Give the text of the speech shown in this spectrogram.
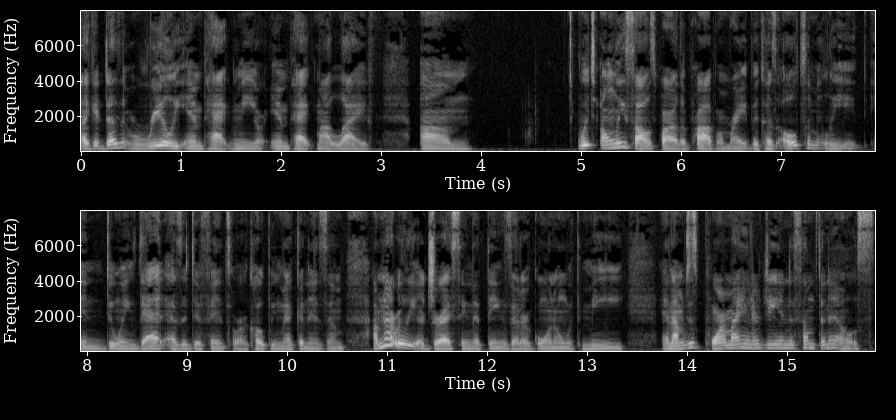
Like it doesn't really impact me or impact my life. Um, which only solves part of the problem, right? Because ultimately, in doing that as a defense or a coping mechanism, I'm not really addressing the things that are going on with me, and I'm just pouring my energy into something else.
